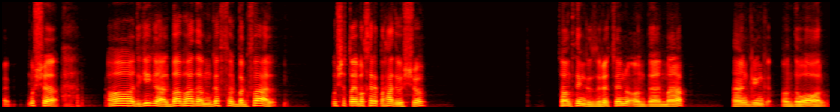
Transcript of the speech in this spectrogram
طيب وش آه دقيقة الباب هذا مقفل بقفال وش طيب الخريطة هذه وشو؟ Something is written on the map hanging on the wall.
